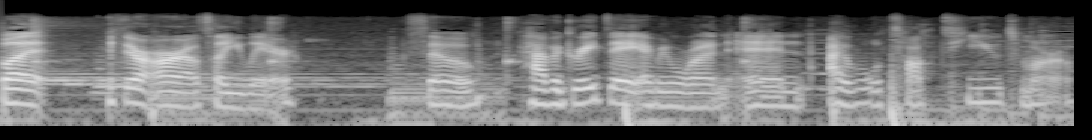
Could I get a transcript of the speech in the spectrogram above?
but if there are, I'll tell you later. So, have a great day, everyone, and I will talk to you tomorrow.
